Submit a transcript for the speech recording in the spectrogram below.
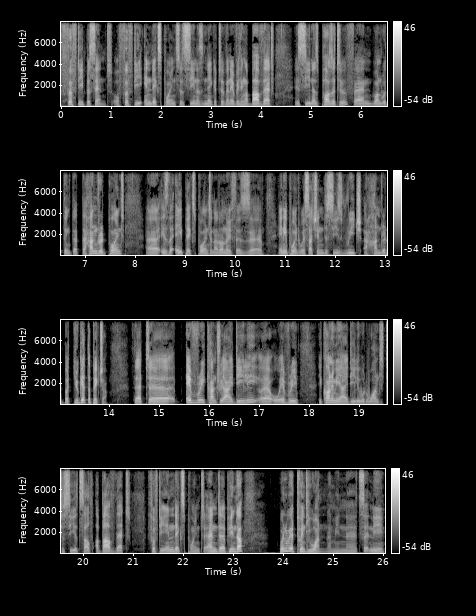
50% or 50 index points is seen as negative, and everything above that is seen as positive. And one would think that the 100 point uh, is the apex point, and I don't know if there's uh, any point where such indices reach 100, but you get the picture that uh, every country ideally uh, or every economy ideally would want to see itself above that 50 index point. And uh, Phinda, when we're 21, I mean, uh, certainly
